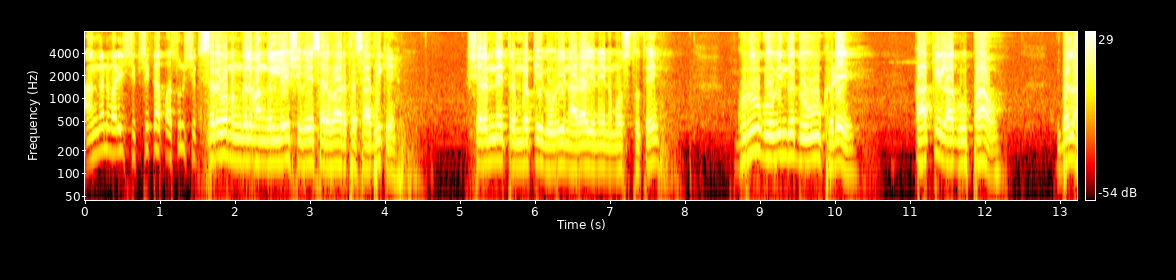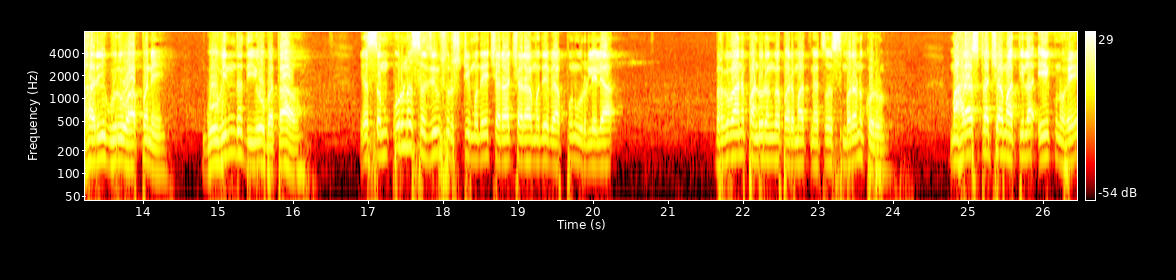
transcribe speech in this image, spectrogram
अंगणवाडी शिक्षिकापासून शिक सर्व मंगल मांगल्ये शिवे सर्वार्थ साधिके. शरण्ये त्र्यंबके गौरी नारायणे नमोस्तुते. गुरु गोविंद दोऊ खडे काके लागू पाव बलहारी गुरु आपणे गोविंद दियो बताव. या संपूर्ण सजीव सृष्टीमध्ये चराचरामध्ये व्यापून उरलेल्या भगवान पांडुरंग परमात्म्याचं स्मरण करून महाराष्ट्राच्या मातीला एक नव्हे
